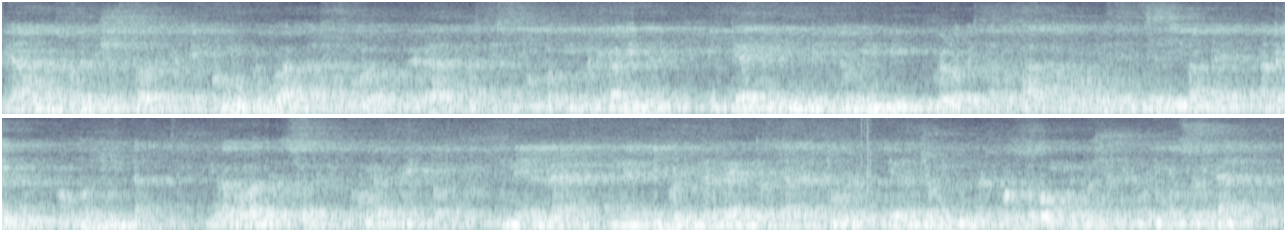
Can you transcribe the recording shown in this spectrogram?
che ha una sua radice storica e comunque guarda al futuro vedrà questo istituto in prima linea in termini di impegno. Quindi quello che è stato fatto con questa iniziativa è la prima opportunità di una collaborazione che come ho scritto nel, nel piccolo intervento di apertura, le ragioni di un percorso comune, noi cercheremo di consolidare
